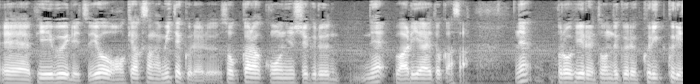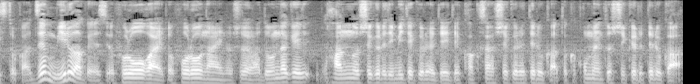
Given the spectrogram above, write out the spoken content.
えー PV 率、要はお客さんが見てくれる、そっから購入してくれるね、割合とかさ、ね、プロフィールに飛んでくるクリック率とか全部見るわけですよ。フォロー外とフォロー内の人がどんだけ反応してくれて見てくれていて拡散してくれてるかとかコメントしてくれてるか、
